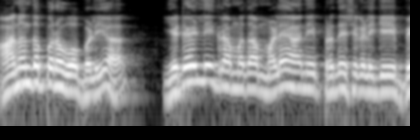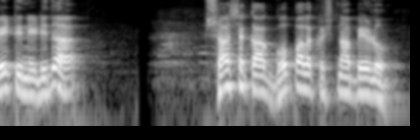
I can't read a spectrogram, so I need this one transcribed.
ಆನಂದಪುರ ಹೋಬಳಿಯ ಯಡೇಳ್ಳಿ ಗ್ರಾಮದ ಮಳೆ ಹಾನಿ ಪ್ರದೇಶಗಳಿಗೆ ಭೇಟಿ ನೀಡಿದ ಶಾಸಕ ಗೋಪಾಲಕೃಷ್ಣ ಬೇಳು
